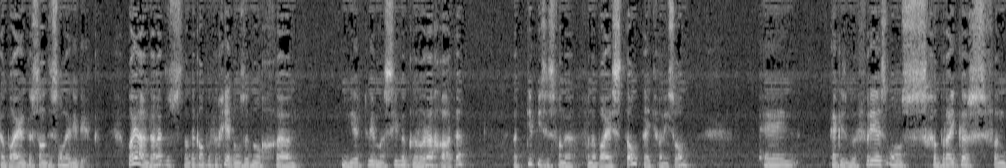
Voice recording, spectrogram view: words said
'n baie interessante son hierdie week. O ja, en dan het ons dan ek amper vergeet, ons het nog uh, weer twee massiewe koronagate wat tipies is van 'n van 'n baie stil tyd van die son. En ek is bevrees ons gebruikers van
